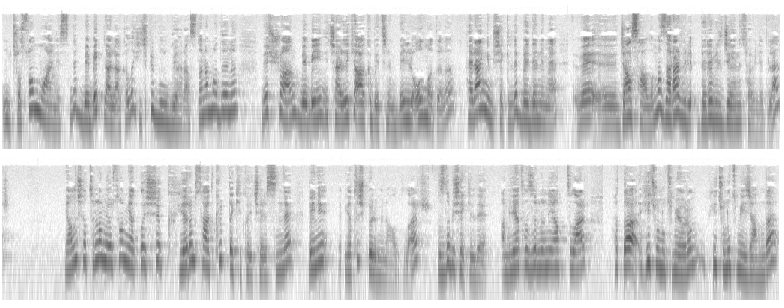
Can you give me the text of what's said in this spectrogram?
ultrason muayenesinde bebekle alakalı hiçbir bulguya rastlanamadığını ve şu an bebeğin içerideki akıbetinin belli olmadığını, herhangi bir şekilde bedenime ve e, can sağlığıma zarar verebileceğini söylediler. Yanlış hatırlamıyorsam yaklaşık yarım saat 40 dakika içerisinde beni yatış bölümüne aldılar. Hızlı bir şekilde ameliyat hazırlığını yaptılar. Hatta hiç unutmuyorum, hiç unutmayacağım da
